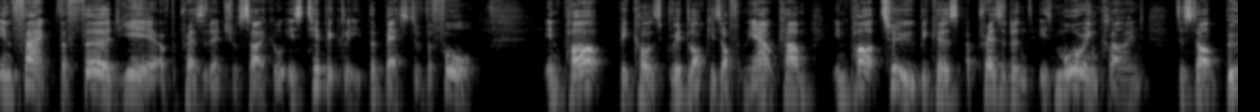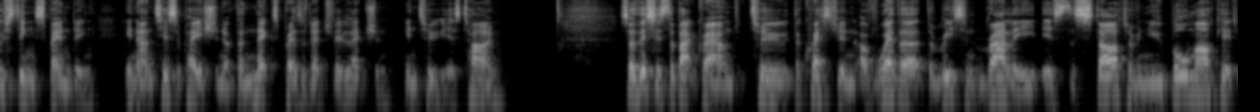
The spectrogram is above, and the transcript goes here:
In fact, the third year of the presidential cycle is typically the best of the four. In part because gridlock is often the outcome, in part too because a president is more inclined to start boosting spending in anticipation of the next presidential election in two years' time. So, this is the background to the question of whether the recent rally is the start of a new bull market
